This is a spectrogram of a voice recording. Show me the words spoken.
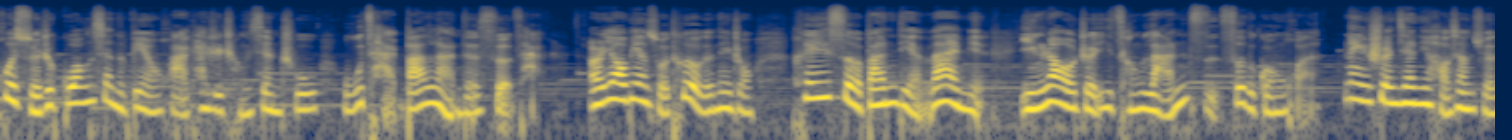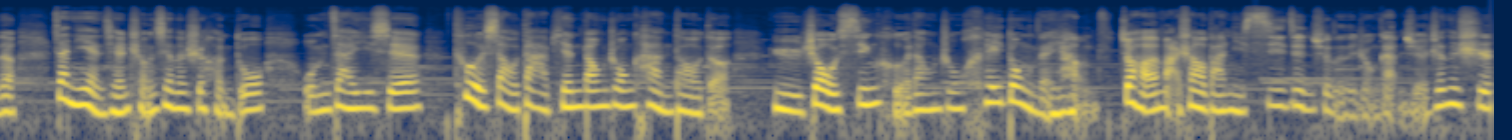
会随着光线的变化开始呈现出五彩斑斓的色彩。而药变所特有的那种黑色斑点外面萦绕着一层蓝紫色的光环，那一瞬间，你好像觉得在你眼前呈现的是很多我们在一些特效大片当中看到的宇宙星河当中黑洞的样子，就好像马上要把你吸进去的那种感觉，真的是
